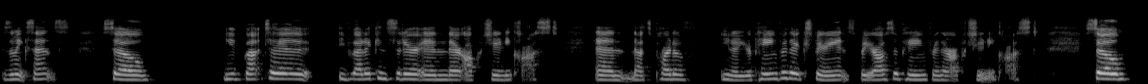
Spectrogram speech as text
Does that make sense? So you've got to you've got to consider in their opportunity cost. And that's part of, you know, you're paying for their experience, but you're also paying for their opportunity cost. So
